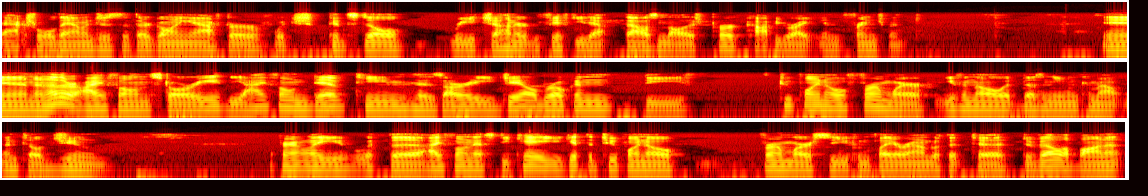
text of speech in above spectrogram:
actual damages that they're going after, which could still reach $150,000 per copyright infringement. In another iPhone story, the iPhone dev team has already jailbroken the 2.0 firmware, even though it doesn't even come out until June. Apparently, with the iPhone SDK, you get the 2.0 firmware so you can play around with it to develop on it.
